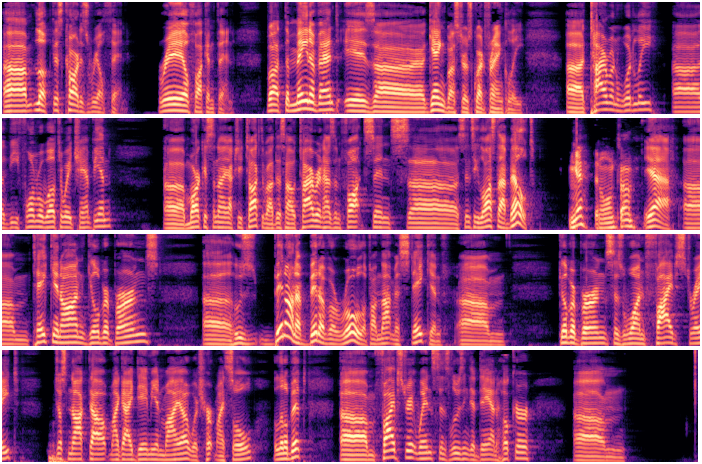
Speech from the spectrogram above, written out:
Um, look, this card is real thin. Real fucking thin. But the main event is, uh, gangbusters, quite frankly. Uh, Tyron Woodley, uh, the former welterweight champion. Uh, Marcus and I actually talked about this, how Tyron hasn't fought since, uh, since he lost that belt. Yeah, been a long time. Yeah. Um, taking on Gilbert Burns, uh, who's been on a bit of a roll, if I'm not mistaken. Um, Gilbert Burns has won five straight, just knocked out my guy Demian Maia, which hurt my soul a little bit. Um, five straight wins since losing to Dan Hooker. Um,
